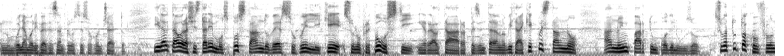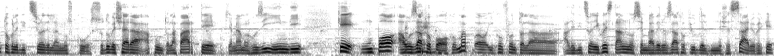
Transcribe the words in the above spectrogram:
non vogliamo ripetere sempre lo stesso concetto. In realtà ora ci staremmo spostando verso quelli che sono preposti in realtà a rappresentare la novità e che quest'anno hanno in parte un po' deluso, soprattutto a confronto con l'edizione dell'anno scorso, dove c'era appunto la parte, chiamiamola così, indie che un po' ha osato poco, ma in confronto alla- all'edizione di quest'anno sembra aver osato più del necessario, perché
